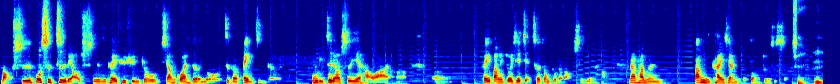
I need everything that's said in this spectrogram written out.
老师或是治疗师，你可以去寻求相关的有这个背景的物理治疗师也好啊，呃，可以帮你做一些检测动作的老师也好，让他们。帮你看一下你的动作是什么？是，嗯，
